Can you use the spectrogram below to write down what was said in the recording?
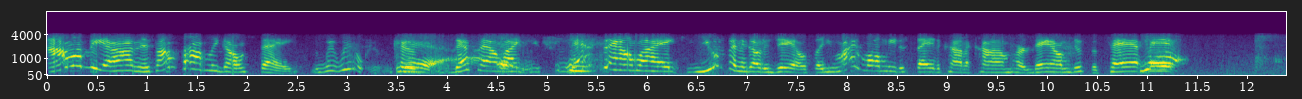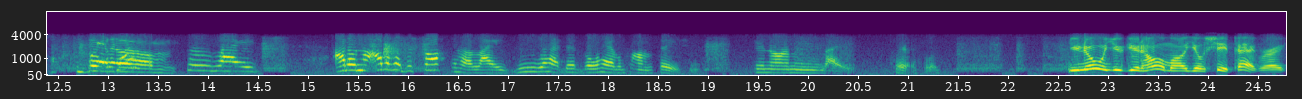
I'm gonna be honest. I'm probably gonna stay. We we because Yeah. that sound like you. That sound like you finna go to jail. So you might want me to stay to kind of calm her down just a tad Yeah. bit. But um, to like, I don't know. I would have to talk to her. Like, we would have to go have a conversation. You know what I mean? Like, seriously. You know when you get home, all your shit packed, right?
